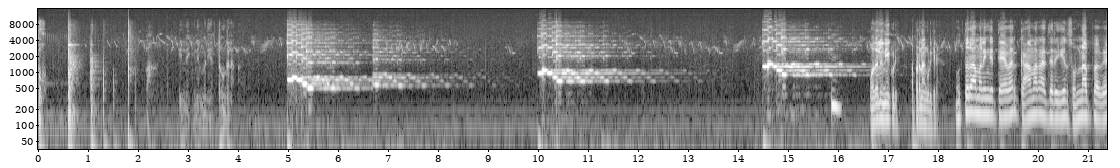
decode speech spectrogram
போ. அப்புறம் நான் குடிக்கிறேன். முத்துராமலிங்க தேவர் காமராஜரையும் சொன்னப்பவே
